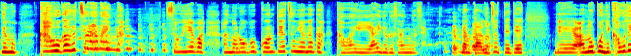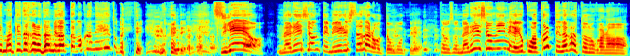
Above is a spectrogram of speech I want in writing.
でも顔が映らないんだ。そういえばあのロボコンってやつにはなんか可愛いアイドルさんがさなんか映っててであの子に顔で負けたからダメだったのかね？とか言って言われて「ちげえよ！ナレーションってメールしただろ」って思って。多分そのナレーションの意味がよく分かってなかったのかな？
